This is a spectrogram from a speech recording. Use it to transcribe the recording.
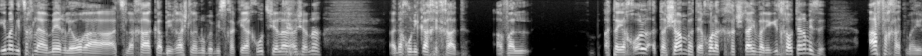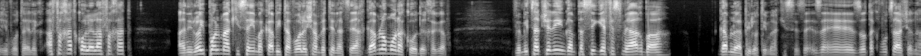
אם אני צריך להמר לאור ההצלחה הכבירה שלנו במשחקי החוץ של השנה, אנחנו ניקח אחד. אבל אתה יכול, אתה שם ואתה יכול לקחת שתיים, ואני אגיד לך יותר מזה, אף אחת מהיריבות האלה, אף אחת כולל אף אחת, אני לא אפול מהכיסא אם מכבי תבוא לשם ותנצח, גם לא מונקו דרך אגב. ומצד שני, אם גם תשיג 0 מ-4, גם לא יפיל אותי מהכיסא, זה, זה, זאת הקבוצה השנה.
